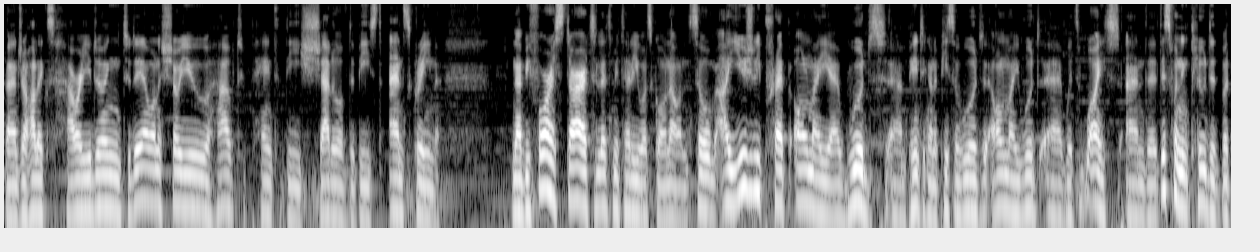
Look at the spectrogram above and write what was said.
Banjoholics, how are you doing? Today I want to show you how to paint the Shadow of the Beast and screen. Now before I start, let me tell you what's going on. So I usually prep all my uh, wood, I'm painting on a piece of wood, all my wood uh, with white and uh, this one included, but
